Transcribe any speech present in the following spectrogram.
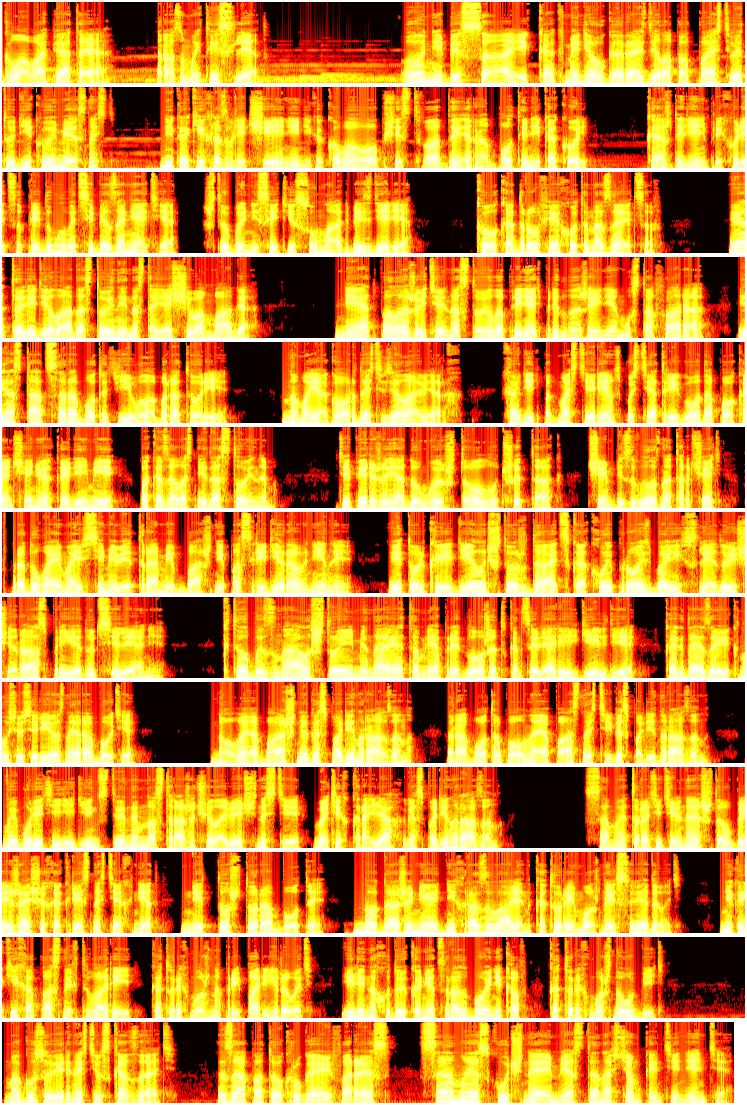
Глава пятая. Размытый след. О небеса, и как меня угораздило попасть в эту дикую местность. Никаких развлечений, никакого общества, да и работы никакой. Каждый день приходится придумывать себе занятия, чтобы не сойти с ума от безделья. Колка дров и охота на зайцев. Это ли дела, достойные настоящего мага? Нет, положительно стоило принять предложение Мустафара и остаться работать в его лаборатории. Но моя гордость взяла верх. Ходить под мастерием спустя три года по окончанию академии показалось недостойным. Теперь же я думаю, что лучше так, чем безвылазно торчать в продуваемой всеми ветрами башне посреди равнины и только и делать, что ждать, с какой просьбой в следующий раз приедут селяне. Кто бы знал, что именно это мне предложат в канцелярии гильдии, когда я заикнусь о серьезной работе. Новая башня, господин Разан. Работа полной опасности, господин Разан. Вы будете единственным на страже человечности в этих краях, господин Разан. Самое отвратительное, что в ближайших окрестностях нет не то что работы, но даже ни одних развалин, которые можно исследовать. Никаких опасных тварей, которых можно препарировать, или на худой конец разбойников, которых можно убить. Могу с уверенностью сказать, запад округа Эльфорес – самое скучное место на всем континенте.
